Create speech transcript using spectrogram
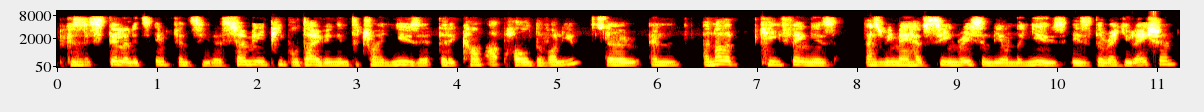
because it's still at its infancy. There's so many people diving in to try and use it that it can't uphold the volume. So, and another key thing is, as we may have seen recently on the news, is the regulation.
